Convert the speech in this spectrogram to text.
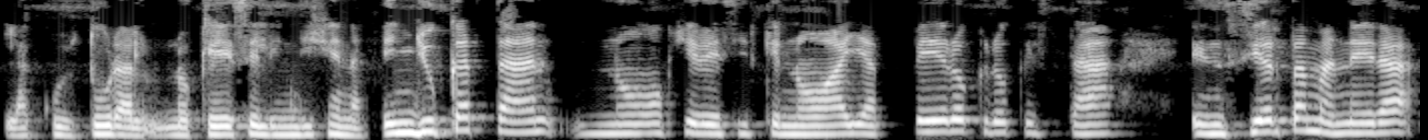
la cultura, lo que es el indígena. En Yucatán no quiere decir que no haya, pero creo que está en cierta manera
